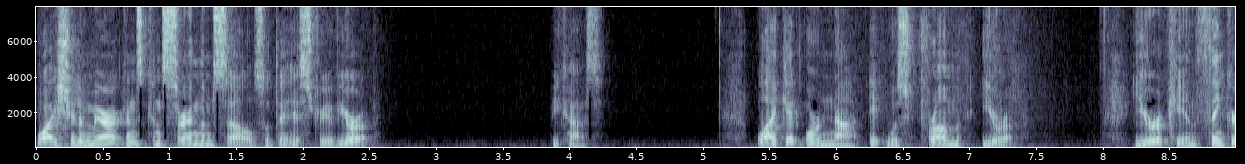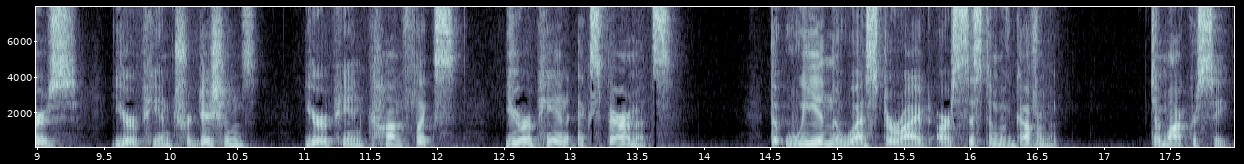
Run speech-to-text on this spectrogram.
Why should Americans concern themselves with the history of Europe? Because, like it or not, it was from Europe. European thinkers, European traditions, European conflicts, European experiments that we in the West derived our system of government, democracy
